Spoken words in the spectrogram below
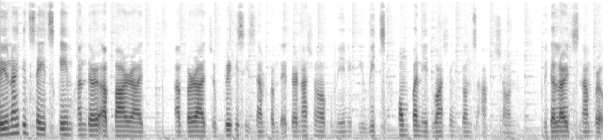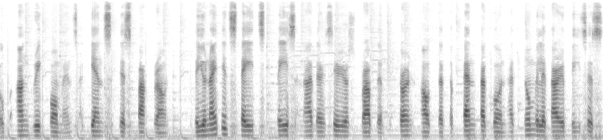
The United States came under a barrage, a barrage of criticism from the international community which accompanied Washington's action with a large number of angry comments against this background. The United States faced another serious problem. It turned out that the Pentagon had no military bases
